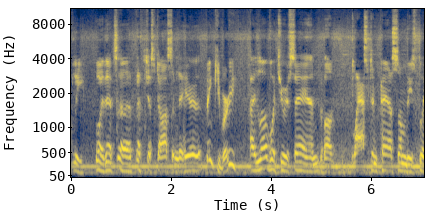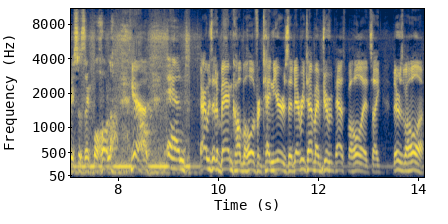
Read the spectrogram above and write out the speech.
Lovely. Boy, that's uh, that's just awesome to hear. Thank you, Bertie. I love what you were saying about blasting past some of these places like Bohola. you Yeah. know, and I was in a band called Bohola for 10 years, and every time I've driven past Bohola, it's like, there's Bohola.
